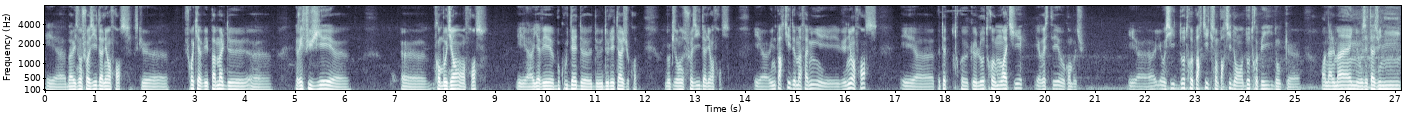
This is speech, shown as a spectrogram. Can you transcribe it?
et bah ils ont choisi d'aller en France parce que je crois qu'il y avait pas mal de réfugiés cambodgiens en France et il y avait beaucoup d'aide de, de l'État, je crois. Donc ils ont choisi d'aller en France. Et une partie de ma famille est venue en France et peut-être que l'autre moitié est restée au Cambodge. Et il y a aussi d'autres parties qui sont parties dans d'autres pays, donc en Allemagne, aux États-Unis,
